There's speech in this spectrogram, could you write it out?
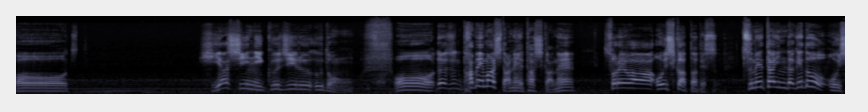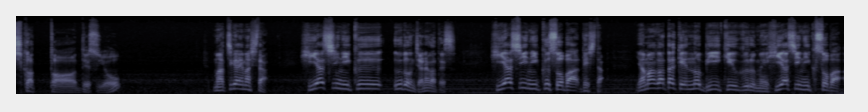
ほー冷やし肉汁うどん？おで食べましたね確かね。それは美味しかったです。冷たいんだけど美味しかったですよ。間違えました。冷やし肉うどんじゃなかったです。冷やし肉そばでした。山形県の B 級グルメ冷やし肉そば。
